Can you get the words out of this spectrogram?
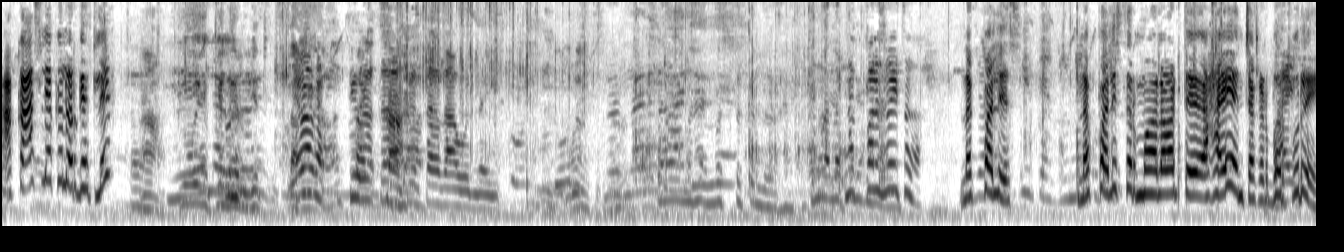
अक्का असल्या कलर घेतले? पिवळे कलर घेतले नखपालीस नखपालीस तर मला वाटते आहे यांच्याकडे भरपूर आहे.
